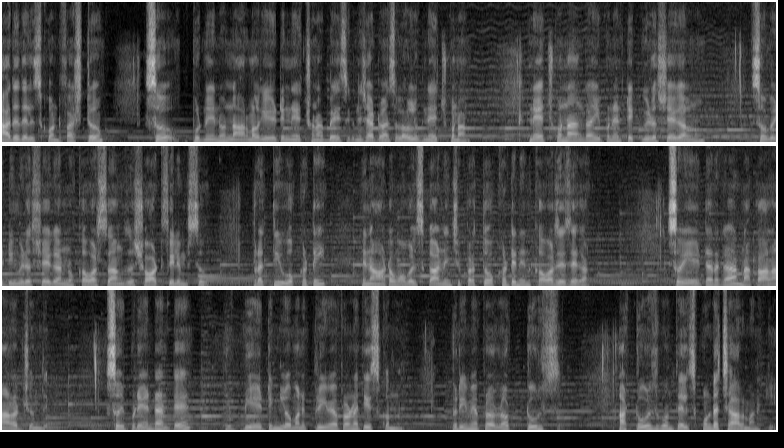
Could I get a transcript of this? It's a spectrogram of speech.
అదే తెలుసుకోండి ఫస్ట్. సో ఇప్పుడు నేను నార్మల్గా ఎడిటింగ్ నేర్చుకున్నాను బేసిక్ నుంచి అడ్వాన్స్ లెవెల్ నేర్చుకున్నాను. నేర్చుకున్నాక ఇప్పుడు నేను టెక్ వీడియోస్ చేయగలను. సో వెడ్డింగ్ వీడియోస్ చేయగలను కవర్ సాంగ్స్ షార్ట్ ఫిలిమ్స్. ప్రతి ఒక్కటి నేను ఆటోమొబైల్స్ కాడి నుంచి ప్రతి ఒక్కటి నేను కవర్ చేసేయగలను. సో ఎడిటర్గా నాకు ఆ నాలెడ్జ్ ఉంది. సో ఇప్పుడు ఏంటంటే ఎడిటింగ్లో మనకి ప్రీమియర్ ప్రోనే తీసుకుందాం. ప్రీమియర్ ప్రోలో టూల్స్. ఆ టూల్స్ గురించి తెలుసుకుంటే చాలు మనకి.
